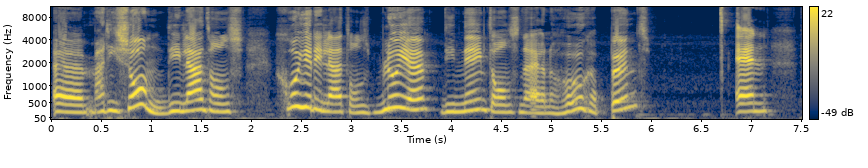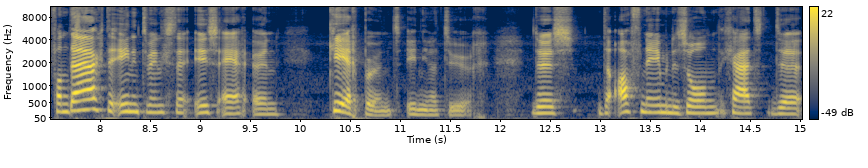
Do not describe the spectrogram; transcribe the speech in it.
Uh, maar die zon, die laat ons groeien, die laat ons bloeien. Die neemt ons naar een hoger punt. En vandaag, de 21ste, is er een keerpunt in die natuur. Dus de afnemende zon gaat de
